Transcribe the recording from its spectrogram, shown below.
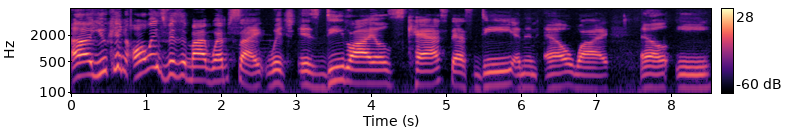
Uh, you can always visit my website, which is D Lyles Cast. That's D and then L Y L E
